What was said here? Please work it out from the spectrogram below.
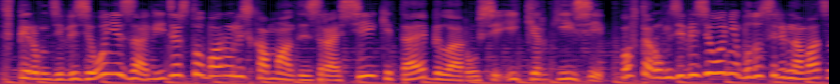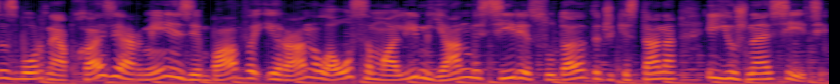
В первом дивизионе за лидерство боролись команды из России, Китая, Беларуси и Киргизии. Во втором дивизионе будут соревноваться сборные Абхазии, Армении, Зимбабве, Ирана, Лаоса, Мали, Мьянмы, Сирии, Судана, Таджикистана и Южной Осетии.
